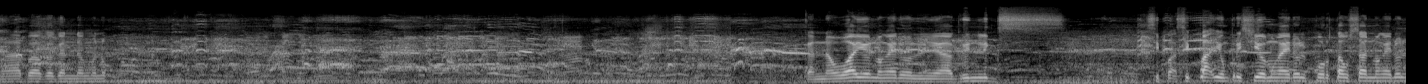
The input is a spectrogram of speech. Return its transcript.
Napakagandang manok. Kanawayon mga idol, ya, green legs. Sipa-sipa yung presyo mga idol, 4,000 mga idol.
